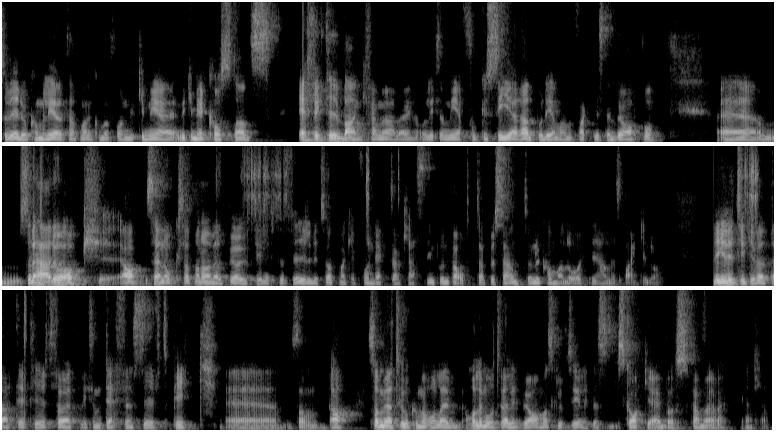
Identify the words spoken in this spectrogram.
Så det då kommer leda till att man kommer få en mycket mer, mycket mer kostnadseffektiv bank framöver och liksom mer fokuserad på det man faktiskt är bra på. Ehm, så det här då och ja, sen också att man har en väldigt bra utdelningsprofil. Vi tror att man kan få en direktavkastning på ungefär 8 under kommande år i Handelsbanken. Då. Vilket vi tycker är väldigt attraktivt för ett liksom, defensivt pick eh, som, ja, som jag tror kommer hålla, hålla emot väldigt bra om man skulle få se en lite skakigare börs framöver. Egentligen.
